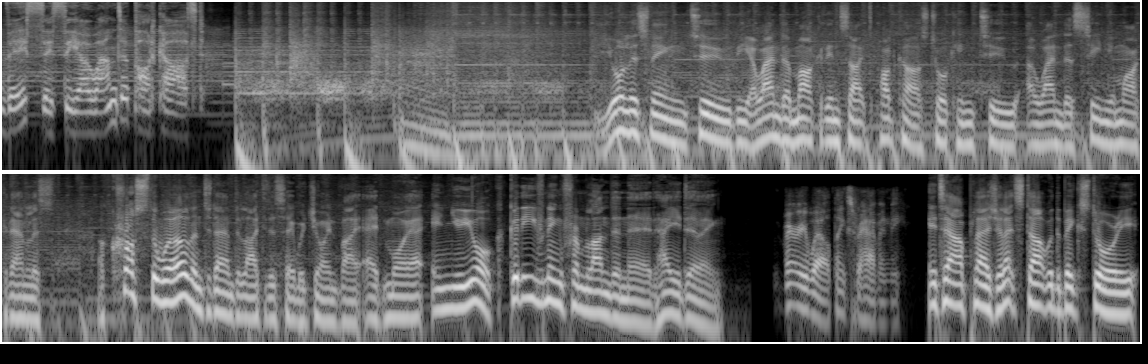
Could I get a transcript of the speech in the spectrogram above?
This is the Oanda Podcast. You're listening to the Oanda Market Insights podcast, talking to Oanda's senior market analysts across the world. And today I'm delighted to say we're joined by Ed Moya in New York. Good evening from London, Ed. How are you doing? Very well. Thanks for having me. It's our pleasure. Let's start with the big story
